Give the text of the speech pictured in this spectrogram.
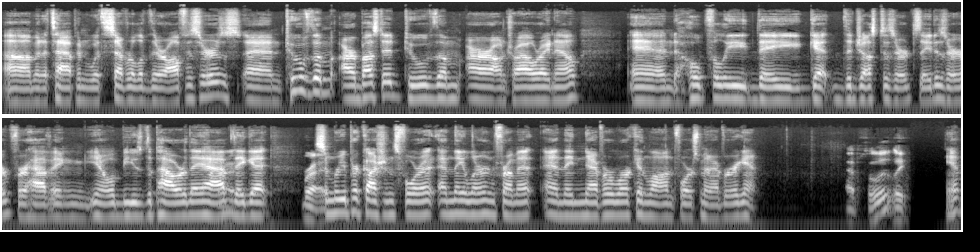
Um, and it's happened with several of their officers, and two of them are busted, two of them are on trial right now, and hopefully they get the just desserts they deserve for having, you know, abused the power they have. Right. They get Right. some repercussions for it, and they learn from it, and they never work in law enforcement ever again. Absolutely. Yeah.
